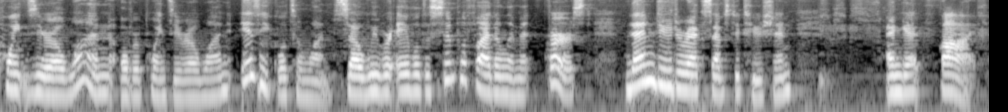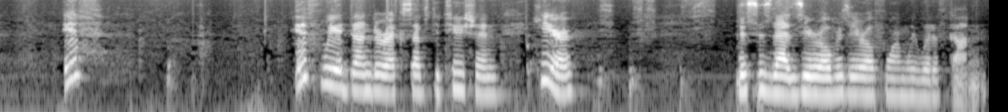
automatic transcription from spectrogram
0.01 over 0.01 is equal to 1. So we were able to simplify the limit first, then do direct substitution, and get 5. If, if we had done direct substitution here, this is that 0 over 0 form we would have gotten.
